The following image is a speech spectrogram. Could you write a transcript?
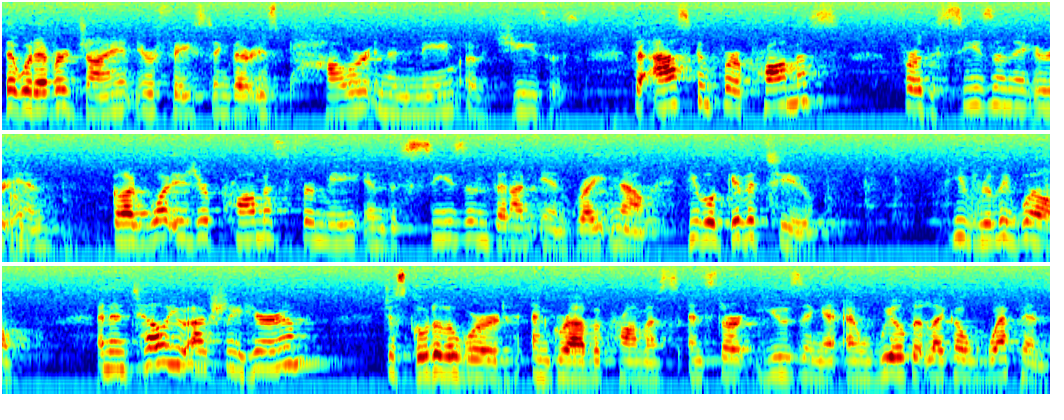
that whatever giant you're facing, there is power in the name of Jesus. To ask Him for a promise for the season that you're in. God, what is your promise for me in the season that I'm in right now? He will give it to you. He really will. And until you actually hear Him, just go to the Word and grab a promise and start using it and wield it like a weapon.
